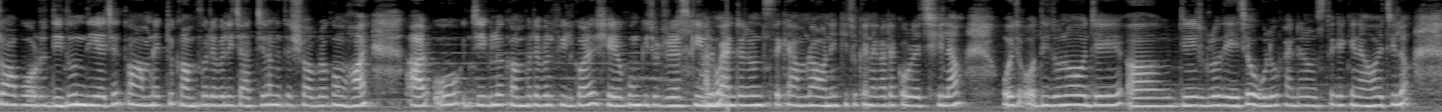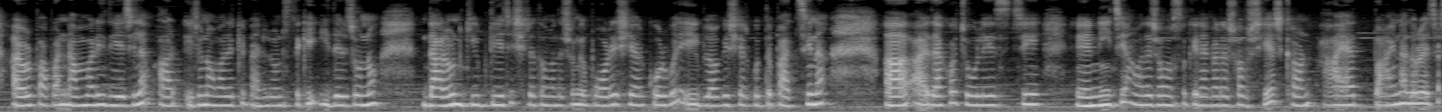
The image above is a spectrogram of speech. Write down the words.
টপ ওর দিদুন দিয়েছে তো আমরা একটু কমফোর্টেবলই চাচ্ছিলাম যাতে সব রকম হয়। আর ও যেগুলো কমফোর্টেবল ফিল করে সেরকম কিছু ড্রেস কিনবো। প্যান্টালুন্স থেকে আমরা অনেক কিছু কেনাকাটা করেছিলাম। ওই যে ও দিদুনও যে জিনিসগুলো দিয়েছে ওগুলো প্যান্টালুন্স থেকে কেনা হয়েছিল। আর ওর পাপার নাম্বারই দিয়েছিলাম। আর এই জন্য আমাদেরকে প্যান্টালুন্স থেকে ঈদের জন্য দারুণ গিফট দিয়েছে। সেটা তোমাদের সঙ্গে পরে শেয়ার করব। এই ব্লগে শেয়ার করতে পারছি না। আর দেখো চলে এসেছি এ, নিচে আমাদের সমস্ত কেনাকাটা সব শেষ, কারণ আয়াত বায়না ধরেছে,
